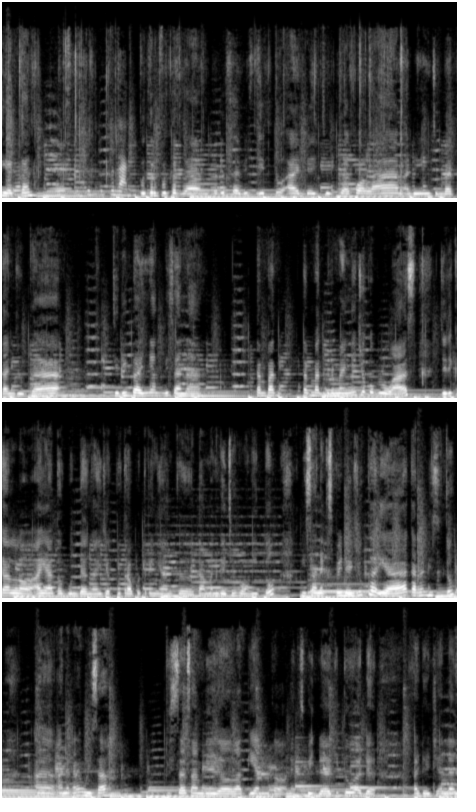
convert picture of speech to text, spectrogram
Iya kan? Puter-puteran. Puter-puteran. Terus habis itu ada juga kolam ada yang jembatan juga. Jadi banyak di sana. Tempat tempat bermainnya cukup luas. Jadi kalau ayah atau bunda ngajak putra putrinya ke taman gajah wong itu bisa naik sepeda juga ya. Karena di situ eh, anak-anak bisa bisa sambil latihan kalau naik sepeda gitu. Ada ada jalan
